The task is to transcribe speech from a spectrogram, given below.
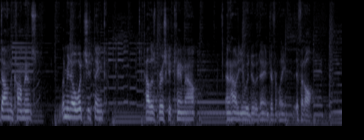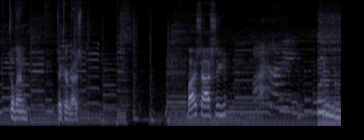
down in the comments, let me know what you think, how this brisket came out, and how you would do it any differently, if at all. Till then, take care, guys. Bye, Sassy. Bye, honey.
